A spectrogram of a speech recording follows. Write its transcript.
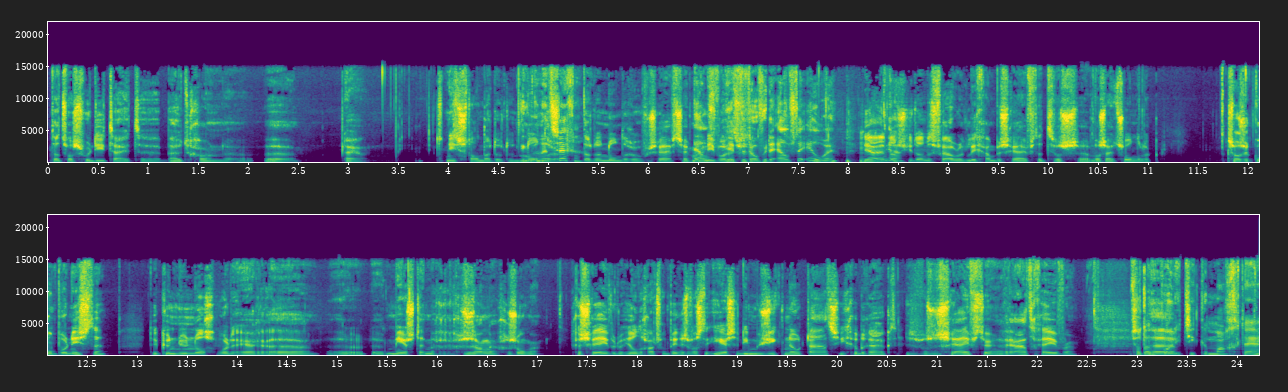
dat was voor die tijd uh, buitengewoon, uh, nou ja, niet standaard dat een, non er- dat een non erover schrijft. Zeg maar. Elf, je hebt het over de 11e eeuw, hè? ja, en Ja. als je dan het vrouwelijk lichaam beschrijft, dat was, eh, was uitzonderlijk. Zoals een componiste. Er kunnen nu nog worden er eh, eh, meerstemmige gezangen gezongen. Geschreven door Hildegard van Bingen. Ze was de eerste die muzieknotatie gebruikt. Dus ze was een schrijfster, een raadgever. Ze had ook Eh, politieke macht, hè?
